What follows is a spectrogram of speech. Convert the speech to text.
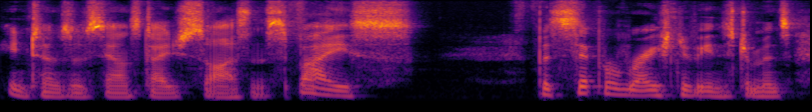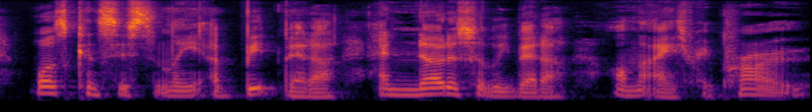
in terms of soundstage size and space. But separation of instruments was consistently a bit better and noticeably better on the A3 Pro.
